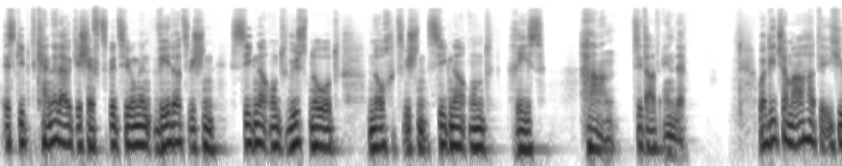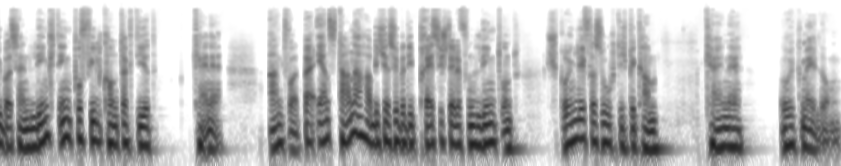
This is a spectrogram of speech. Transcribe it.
Es gibt keinerlei Geschäftsbeziehungen weder zwischen Signer und Wüstenrot noch zwischen Signer und Ries-Hahn. Zitat Ende. Walid Jamar hatte ich über sein LinkedIn-Profil kontaktiert. Keine Antwort. Bei Ernst Tanner habe ich es über die Pressestelle von Lind und Sprüngli versucht. Ich bekam keine Rückmeldung.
